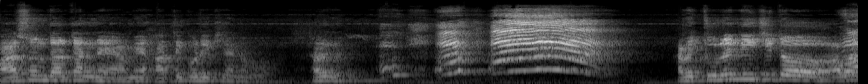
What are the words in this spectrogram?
মাসুন দরকার নেই আমি হাতে করে খেয়ে নেব। আমি তুলে নিয়েছি তো আবার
